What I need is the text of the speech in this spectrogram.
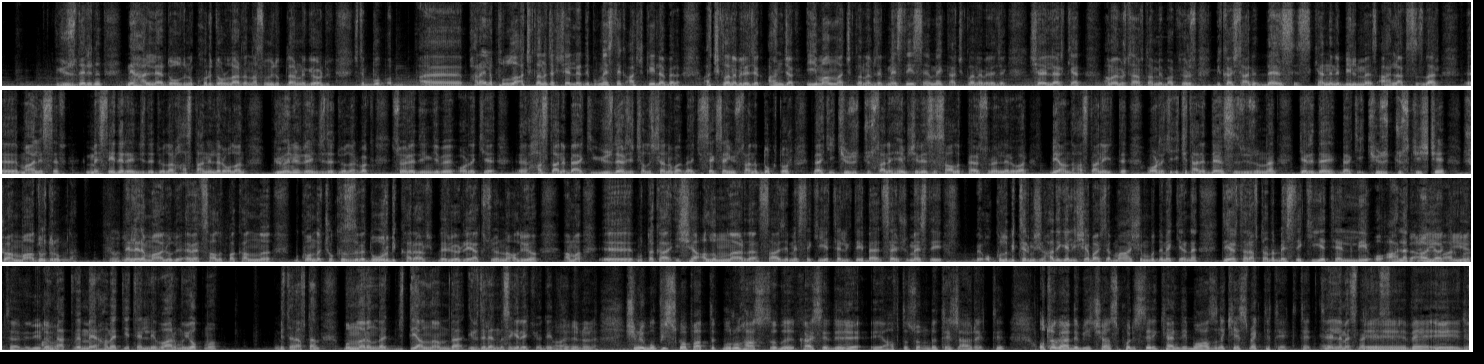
yüzlerinin ne hallerde olduğunu, koridorlarda nasıl uyuduklarını gördük. İşte bu e, parayla pulla açıklanacak şeyler değil. Bu meslek aşkıyla beraber açıklanabilecek ancak imanla açıklanabilecek, mesleği sevmekle açıklanabilecek şeylerken ama öbür taraftan bir bakıyoruz birkaç tane densiz, kendini bilmez, ahlaksızlar e, maalesef mesleği de rencide ediyorlar. Hastanelere olan güveni rencide ediyorlar. Bak söylediğin gibi oradaki e, hastane belki yüzlerce çalışanı var. Belki 80-100 tane doktor, belki 200-300 tane hemşiresi, sağlık personelleri var. Bir anda hastaneye gitti. Oradaki iki tane densiz yüzünden geride belki 200-300 kişi şu an mağdur durumda. Nelere mal oluyor? Evet Sağlık Bakanlığı bu konuda çok hızlı ve doğru bir karar veriyor, reaksiyonunu alıyor. Ama e, mutlaka işe alımlarda sadece mesleki yeterlilik değil. Ben sen şu mesleği e, okulu bitirmişsin. Hadi gel işe başla. Maaşın bu demek yerine diğer taraftan da mesleki yeterliliği, o ahlak Ve ahlaki var mı? yeterliliği değil mi? Ahlak ve merhamet yeterliliği var mı yok mu? Bir taraftan bunların da ciddi anlamda irdelenmesi gerekiyor değil mi? Aynen öyle. Şimdi bu psikopatlık, bu ruh hastalığı Kayseri'de de e, hafta sonunda tezahür etti. Otogarda bir şahıs polisleri kendi boğazını kesmekle tehdit etti. Ellemesine E, kessin. ve e,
